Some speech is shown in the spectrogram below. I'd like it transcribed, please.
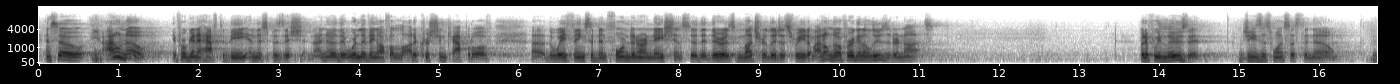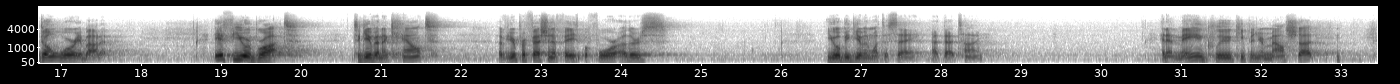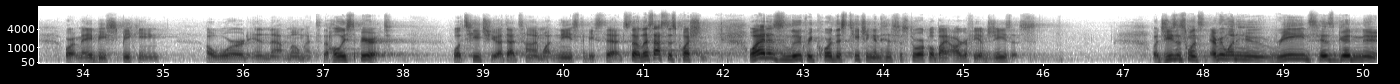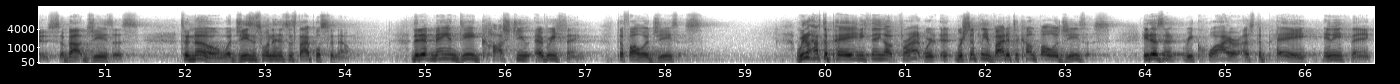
And so I don't know if we're going to have to be in this position. I know that we're living off a lot of Christian capital of uh, the way things have been formed in our nation so that there is much religious freedom. I don't know if we're going to lose it or not. But if we lose it, Jesus wants us to know don't worry about it. If you are brought to give an account of your profession of faith before others, you will be given what to say at that time. And it may include keeping your mouth shut, or it may be speaking a word in that moment. The Holy Spirit will teach you at that time what needs to be said. So let's ask this question Why does Luke record this teaching in his historical biography of Jesus? Well, Jesus wants everyone who reads his good news about Jesus to know what Jesus wanted his disciples to know that it may indeed cost you everything to follow Jesus. We don't have to pay anything up front, we're, we're simply invited to come follow Jesus. He doesn't require us to pay anything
